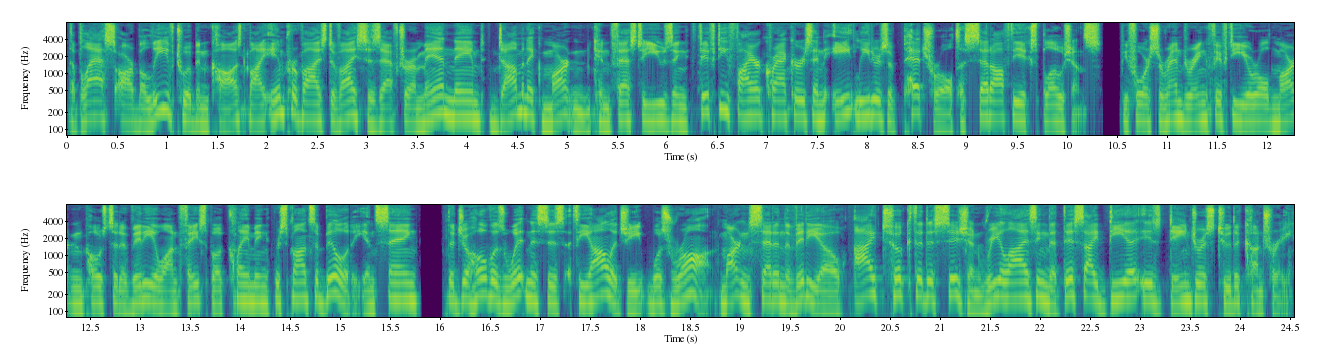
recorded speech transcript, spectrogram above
The blasts are believed to have been caused by improvised devices after a man named Dominic Martin confessed to using 50 firecrackers and 8 liters of petrol to set off the explosions. Before surrendering, 50 year old Martin posted a video on Facebook claiming responsibility and saying the Jehovah's Witnesses' theology was wrong. Martin said in the video, I took the decision realizing that this idea is dangerous to the country.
